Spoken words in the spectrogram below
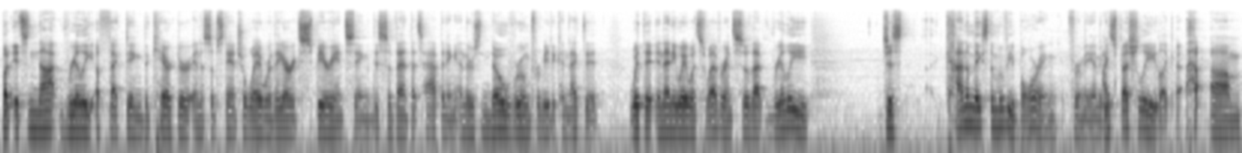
but it's not really affecting the character in a substantial way where they are experiencing this event that's happening, and there's no room for me to connect it with it in any way whatsoever, and so that really just kind of makes the movie boring for me. I mean, especially like, um,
